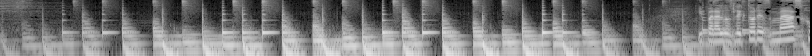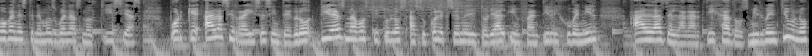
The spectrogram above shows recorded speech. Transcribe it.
Thank you. Para los lectores más jóvenes tenemos buenas noticias, porque Alas y Raíces integró 10 nuevos títulos a su colección editorial infantil y juvenil Alas de Lagartija 2021,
